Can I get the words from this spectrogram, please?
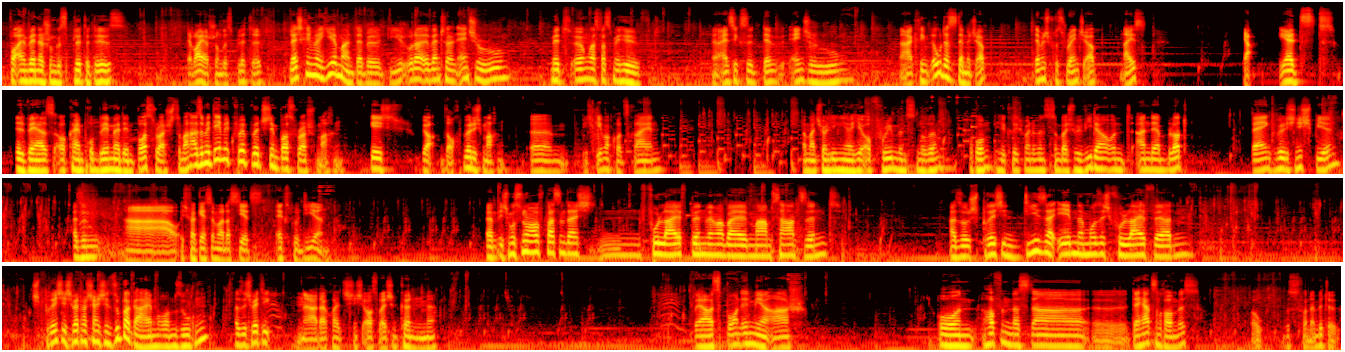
Vor allem, wenn er schon gesplittet ist. Der war ja schon gesplittet. Vielleicht kriegen wir hier mal ein Devil Deal oder eventuell ein Angel Room mit irgendwas, was mir hilft. Der einzigste Devil Angel Room. Ah, kriegen, oh, das ist Damage Up. Damage plus Range Up. Nice. Ja, jetzt wäre es auch kein Problem mehr, den Boss Rush zu machen. Also mit dem Equip würde ich den Boss Rush machen. Ich, ja, doch, würde ich machen. Ähm, ich gehe mal kurz rein. Weil manchmal liegen ja hier auch Free-Münzen rum. Hier kriege ich meine Münzen zum Beispiel wieder und an der Blood Bank will ich nicht spielen. Also, ah, ich vergesse immer, dass die jetzt explodieren. Ähm, ich muss nur aufpassen, dass ich Full Life bin, wenn wir bei Mom's Heart sind. Also sprich, in dieser Ebene muss ich Full Life werden. Sprich, ich werde wahrscheinlich den super Geheimraum suchen. Also ich werde die... Na, da hätte ich nicht ausweichen können mehr. Ja, spawn in mir, Arsch. Und hoffen, dass da äh, der Herzenraum ist. Oh, das ist von der Mitte.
